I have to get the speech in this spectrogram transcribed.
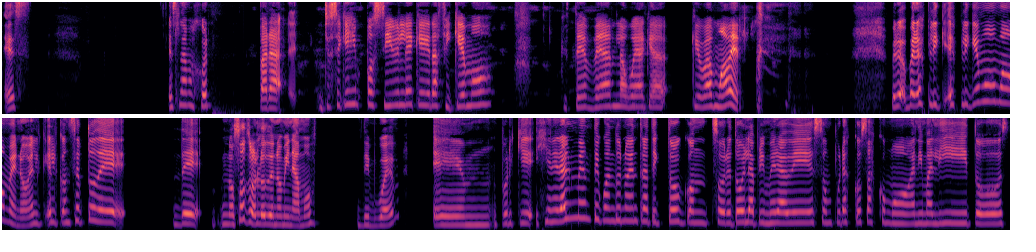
Es. Es la mejor. para. Yo sé que es imposible que grafiquemos, que ustedes vean la wea que, que vamos a ver. Pero, pero expliquemos más o menos el, el concepto de, de. Nosotros lo denominamos Deep Web. Em, porque generalmente cuando uno entra a TikTok, con, sobre todo la primera vez, son puras cosas como animalitos,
